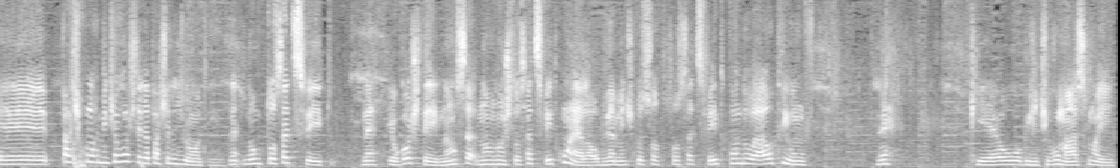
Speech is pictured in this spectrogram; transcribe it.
É, particularmente eu gostei da partida de ontem. né? Não estou satisfeito, né? Eu gostei, não, não, não estou satisfeito com ela. Obviamente que eu só estou satisfeito quando há o triunfo, né? Que é o objetivo máximo aí.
